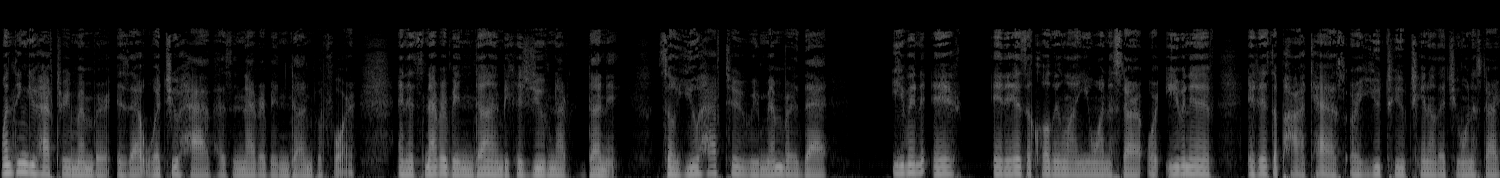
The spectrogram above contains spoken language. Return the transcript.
One thing you have to remember is that what you have has never been done before. And it's never been done because you've never done it. So you have to remember that even if it is a clothing line you want to start, or even if it is a podcast or a YouTube channel that you want to start,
